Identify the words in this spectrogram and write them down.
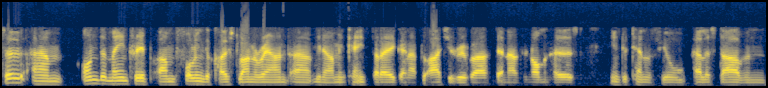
So, um, on the main trip, I'm following the coastline around. Um, you know, I'm in Cairns today, going up to Archer River, then up to Normanhurst, into Tennantfield, Alice Darwin,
